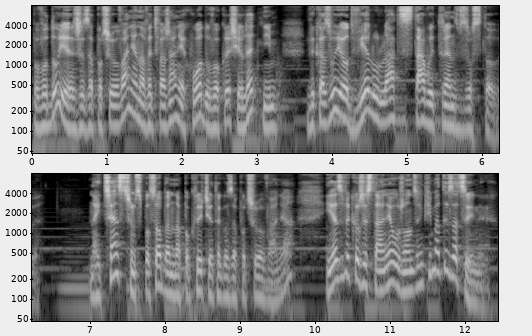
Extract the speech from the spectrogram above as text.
powoduje, że zapotrzebowanie na wytwarzanie chłodu w okresie letnim wykazuje od wielu lat stały trend wzrostowy. Najczęstszym sposobem na pokrycie tego zapotrzebowania jest wykorzystanie urządzeń klimatyzacyjnych.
